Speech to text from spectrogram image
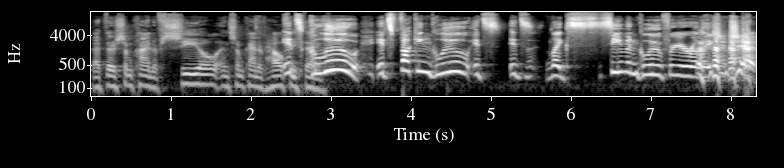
that there's some kind of seal and some kind of healthy It's thing. glue. It's fucking glue. It's it's like semen glue for your relationship.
